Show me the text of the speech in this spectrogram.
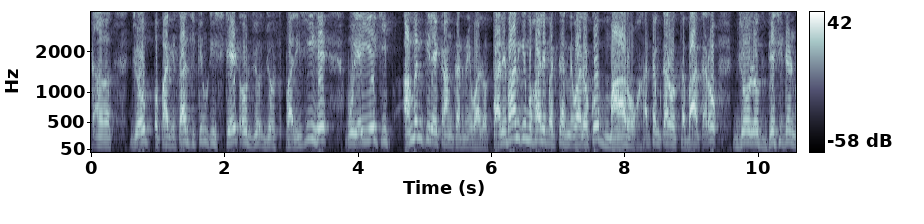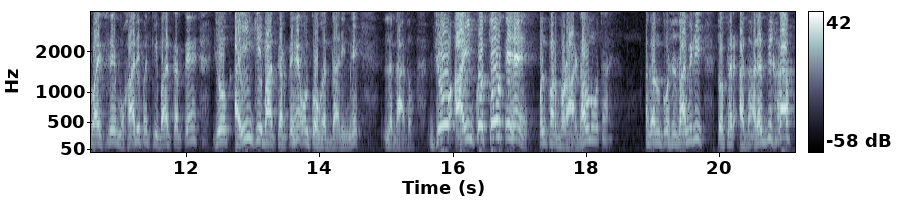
जो पाकिस्तान सिक्योरिटी स्टेट और जो जो पॉलिसी है, वो यही है कि अमन के लिए काम करने वालों, तालिबान की मुखालिफत करने वालों को मारो, खत्म करो, तबाह करो। जो लोग डिसिडेंट वॉइस से मुखालिफत की बात करते हैं, जो आइन की बात करते हैं, उनको गद्दारी में लगा दो। जो आइन को तोड़ते हैं, उन पर मोराल डाउन होता है। अगर उनको सजा मिली तो फिर अदालत भी खराब।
